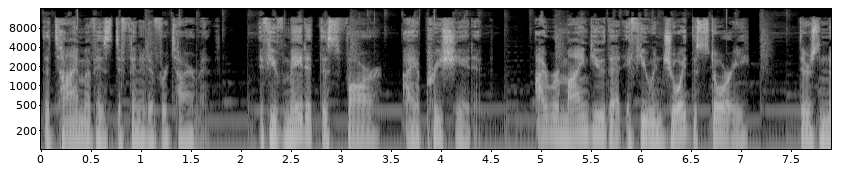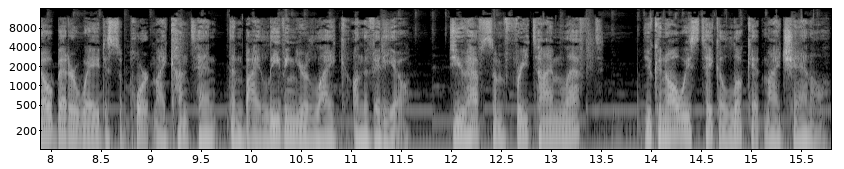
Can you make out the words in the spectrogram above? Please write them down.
the time of his definitive retirement. If you've made it this far, I appreciate it. I remind you that if you enjoyed the story, there's no better way to support my content than by leaving your like on the video. Do you have some free time left? You can always take a look at my channel.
